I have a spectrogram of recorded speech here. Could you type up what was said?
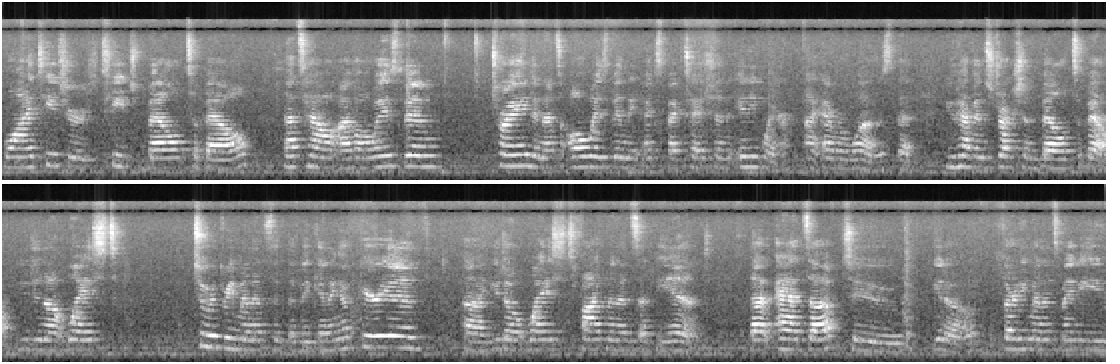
why teachers teach bell to bell. That's how I've always been trained and that's always been the expectation anywhere I ever was, that you have instruction bell to bell. You do not waste two or three minutes at the beginning of period. Uh, you don't waste five minutes at the end. That adds up to, you know, 30 minutes, maybe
